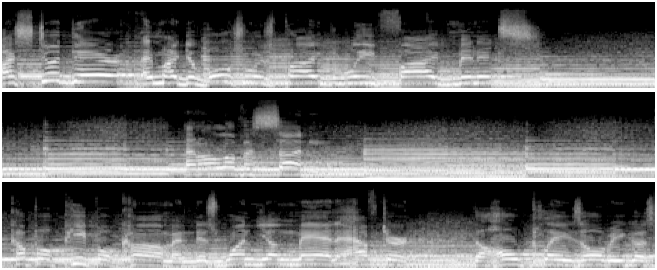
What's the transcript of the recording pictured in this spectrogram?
I stood there, and my devotion was probably five minutes. And all of a sudden, a couple of people come, and this one young man, after the whole play is over, he goes,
